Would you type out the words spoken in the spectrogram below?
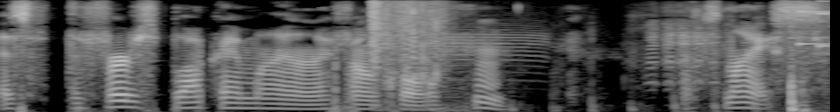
It's the first block I mined and I found coal. Hmm. That's nice.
